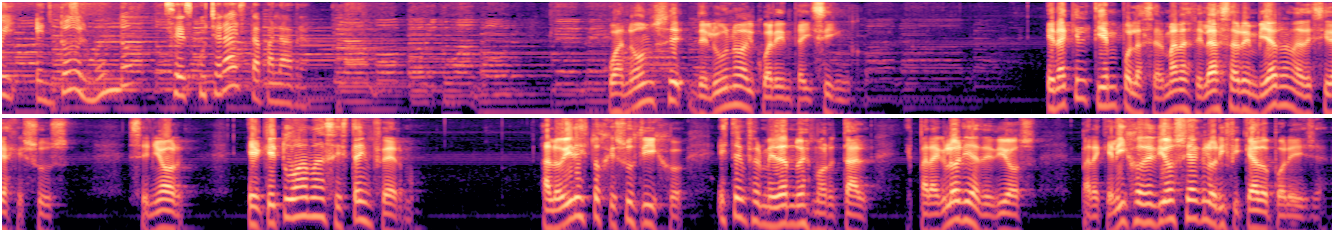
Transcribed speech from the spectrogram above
Hoy en todo el mundo se escuchará esta palabra. Juan 11 del 1 al 45. En aquel tiempo las hermanas de Lázaro enviaron a decir a Jesús, Señor, el que tú amas está enfermo. Al oír esto Jesús dijo, Esta enfermedad no es mortal, es para gloria de Dios, para que el Hijo de Dios sea glorificado por ella.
